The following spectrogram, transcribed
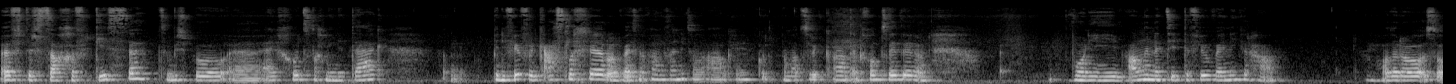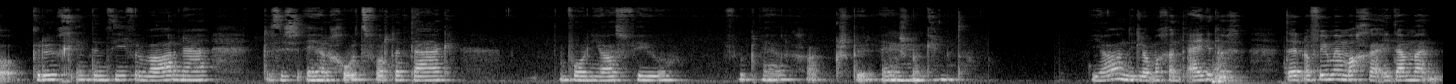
öfters Sachen vergesse, zum Beispiel äh, eigentlich kurz nach meinen Tagen bin ich viel vergesslicher und weiß nicht, ah, was ich so, ah, okay, gut, nochmal zurück, ah, dann kommt es wieder und wo ich in anderen Zeiten viel weniger habe. Mhm. Oder auch so Gerüche intensiver wahrnehmen, das ist eher kurz vor den Tagen, wo ich alles viel, viel genauer kann spüren kann, äh, schmecken mhm. Ja, und ich glaube, man könnte eigentlich dort noch viel mehr machen, indem man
